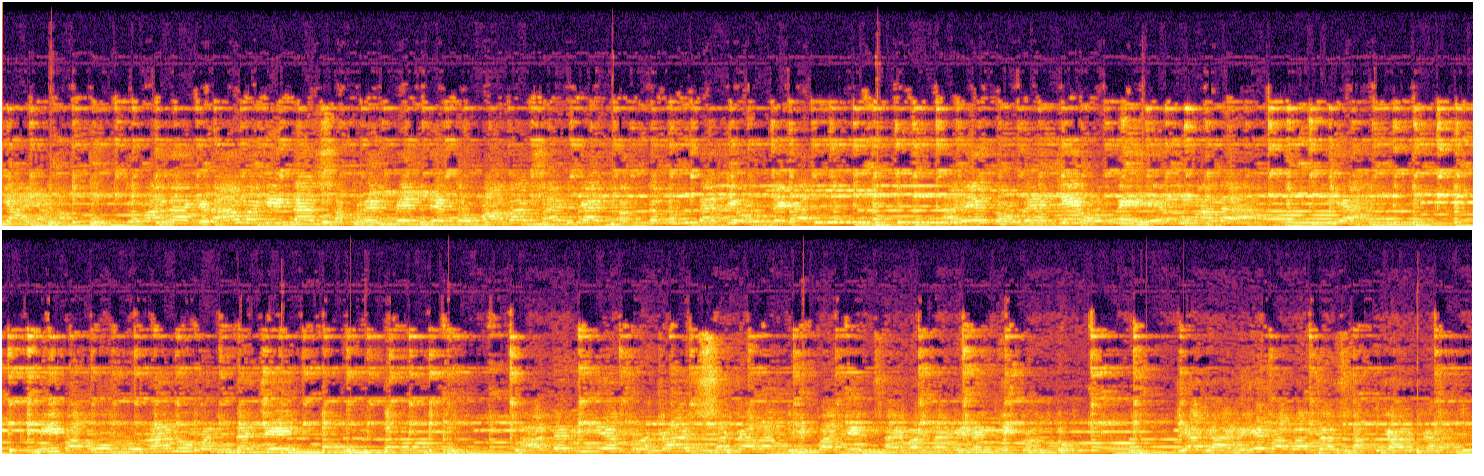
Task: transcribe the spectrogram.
या या. तुम्हाला ग्रामगीता प्रेम बेट देतो बाबासाहेब काय फक्त होते का? अरे धोब्याची होती हे तुम्हाला. या. मी बाबू ऋणानुबंधाचे आदरणीय प्रकाश सकाराम पाटील साहेबांना विनंती करतो. या गाडगे बाबाचा सत्कार करा.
